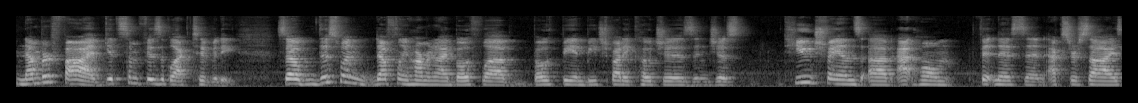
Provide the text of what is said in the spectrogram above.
Number five, get some physical activity. So this one definitely Harmon and I both love, both being Beachbody coaches and just huge fans of at-home fitness and exercise.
